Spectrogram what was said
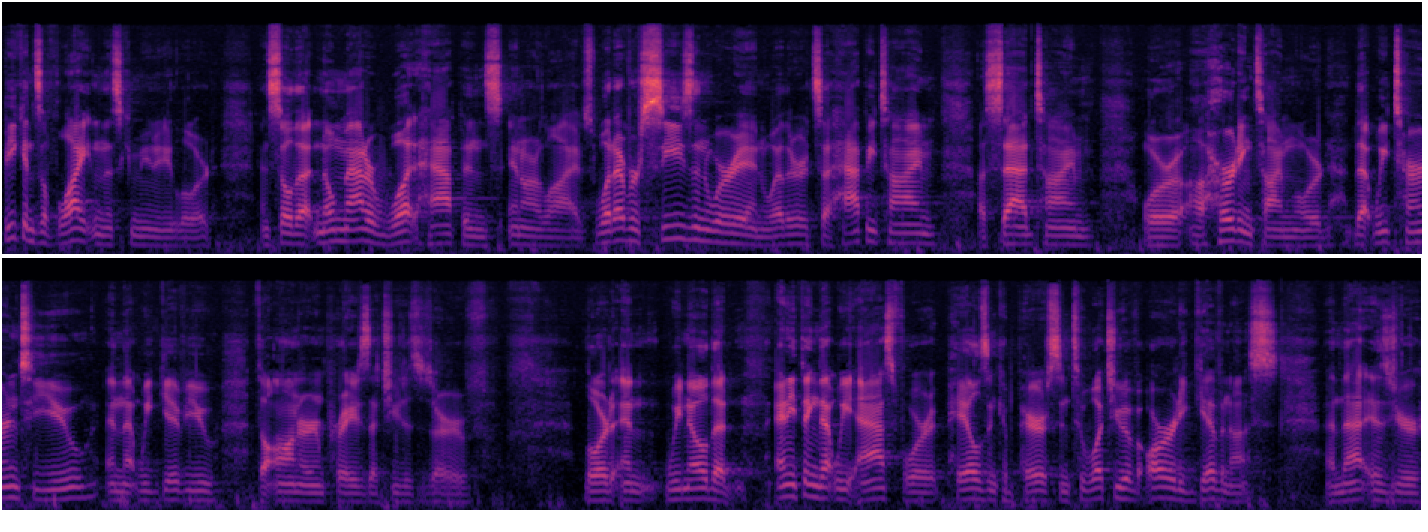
beacons of light in this community, Lord. And so that no matter what happens in our lives, whatever season we're in, whether it's a happy time, a sad time, or a hurting time, Lord, that we turn to you and that we give you the honor and praise that you deserve. Lord, and we know that anything that we ask for, it pales in comparison to what you have already given us, and that is your,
